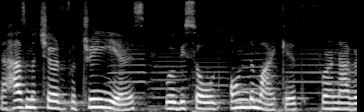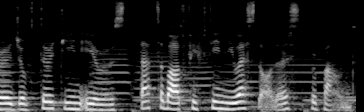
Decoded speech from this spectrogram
that has matured for 3 years will be sold on the market for an average of 13 euros, that's about 15 US dollars per pound.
